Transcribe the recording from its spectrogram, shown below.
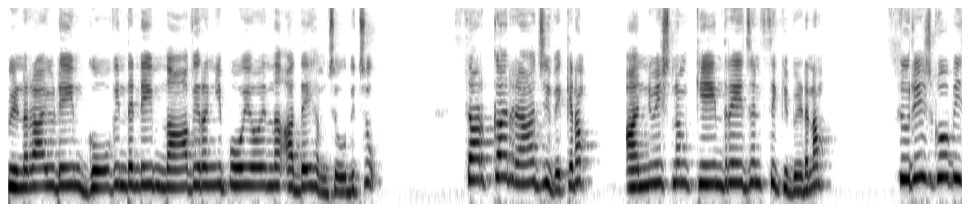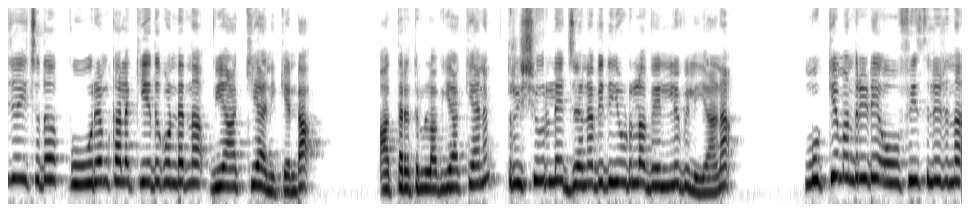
പിണറായിയുടെയും ഗോവിന്ദന്റെയും നാവിറങ്ങിപ്പോയോ എന്ന് അദ്ദേഹം ചോദിച്ചു. സർക്കാർ രാജിവെക്കണം. അന്വേഷണം കേന്ദ്ര ഏജൻസിക്ക് വിടണം. സുരേഷ് ഗോപി ജയിച്ചത് പൂരം കലക്കിയത് കൊണ്ടെന്ന് വ്യാഖ്യാനിക്കേണ്ട. അത്തരത്തിലുള്ള വ്യാഖ്യാനം തൃശൂരിലെ ജനവിധിയോടുള്ള വെല്ലുവിളിയാണ്. മുഖ്യമന്ത്രിയുടെ ഓഫീസിലിരുന്ന്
